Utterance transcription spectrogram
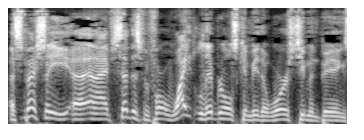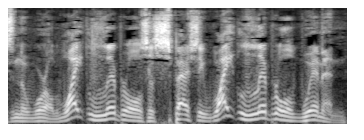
especially, uh, and I've said this before, white liberals can be the worst human beings in the world. White liberals, especially white liberal women.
